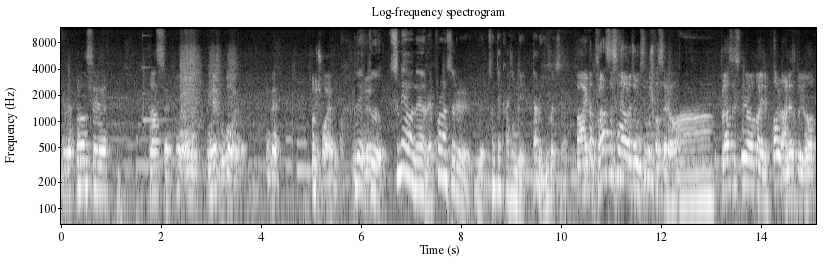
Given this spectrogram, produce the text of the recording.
이 Reference brass 또 어우, 굉장히 무거워요. 근데 소리 좋아요 이거. 근데 그- 그 스네어는 Reference를 왜 선택하신 게 따로 이유가 있어요? 아 일단 brass 스네어를 좀 쓰고 싶었어요. 아, brass 스네어가 이제 Pearl 안에서도 여러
